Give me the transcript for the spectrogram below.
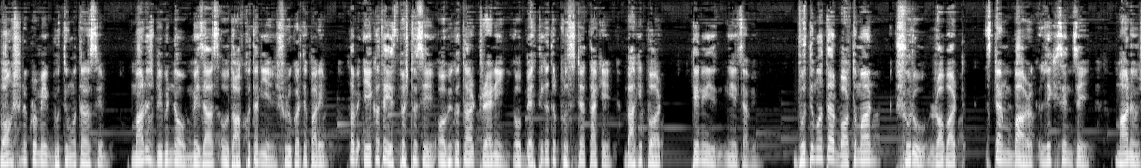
বংশানুক্রমিক বুদ্ধিমত্তা আছে। মানুষ বিভিন্ন মেজাজ ও দক্ষতা নিয়ে শুরু করতে পারে। তবে একথা স্পষ্ট যে অভিজ্ঞতার ট্রেনিং ও ব্যক্তিগত প্রচেষ্টা তাকে বাকি পথ টেনে নিয়ে যাবে। বুদ্ধিমত্তার বর্তমান শুরু রবার্ট স্ট্যানবার্গ লিখেছেন যে, মানুষ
